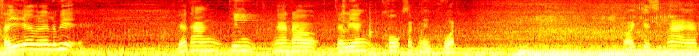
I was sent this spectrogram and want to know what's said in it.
ใส่เยอะๆไปเลยลูกพี่ เดี๋ยวทางทีมงานเราจะเลี้ยงโค้กสักหนึ่งขวดร้อยเจ็ดสิบห้าครับ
